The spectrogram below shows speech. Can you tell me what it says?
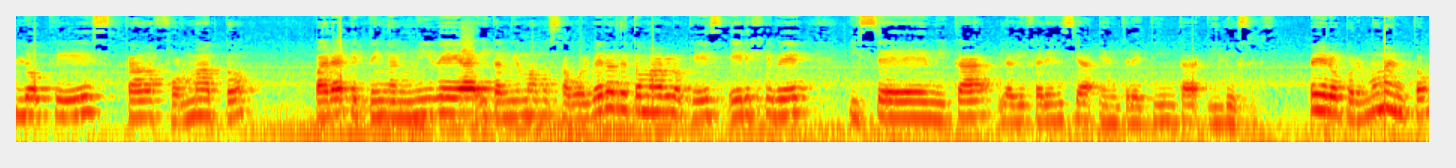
lo que es cada formato para que tengan una idea y también vamos a volver a retomar lo que es RGB y CMYK, la diferencia entre tinta y luces. Pero por el momento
